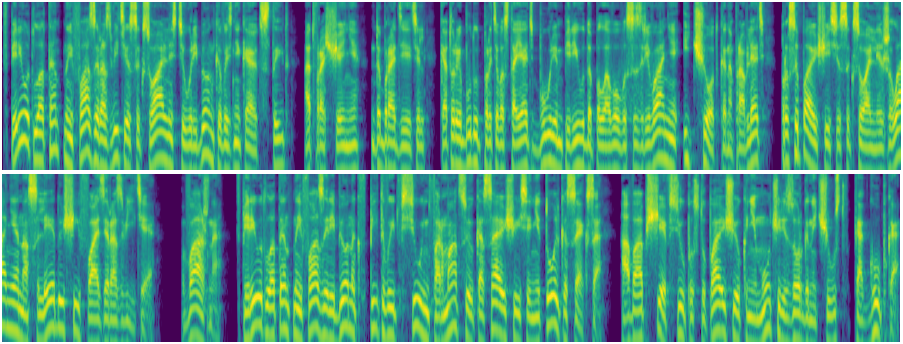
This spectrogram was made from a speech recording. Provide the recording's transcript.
В период латентной фазы развития сексуальности у ребенка возникают стыд, отвращение, добродетель, которые будут противостоять бурям периода полового созревания и четко направлять просыпающиеся сексуальные желания на следующей фазе развития. Важно, в период латентной фазы ребенок впитывает всю информацию, касающуюся не только секса, а вообще всю поступающую к нему через органы чувств, как губка.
